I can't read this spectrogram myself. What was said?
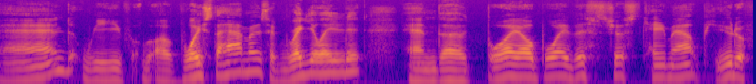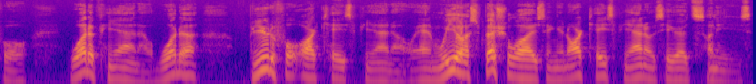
and we've uh, voiced the hammers and regulated it. And uh, boy, oh boy, this just came out beautiful. What a piano. What a beautiful art case piano. And we are specializing in art case pianos here at Sonny's.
